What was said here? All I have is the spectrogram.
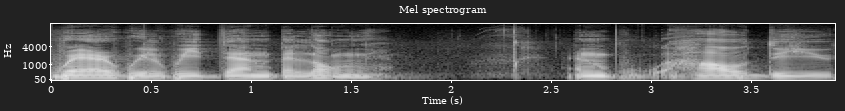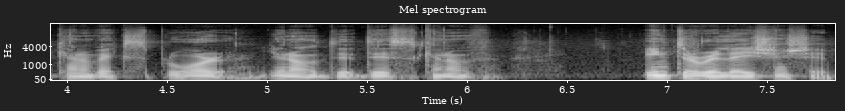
where will we then belong? And how do you kind of explore, you know, th this kind of interrelationship?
